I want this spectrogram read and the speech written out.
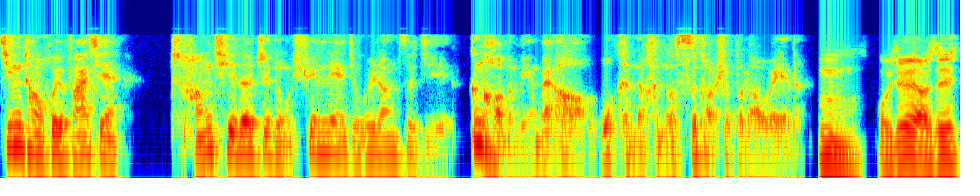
经常会发现，长期的这种训练就会让自己更好的明白，哦，我可能很多思考是不到位的。嗯，我觉得老师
